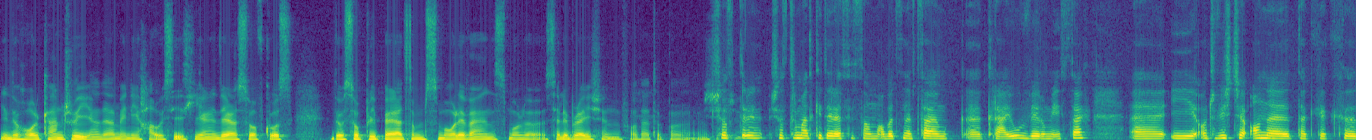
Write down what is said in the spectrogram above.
in the whole country, and there are many houses here and there. So, of course, they also prepared some small events, small uh, celebration for that. Siostry, siostry Matki Teresy są obecne w całym e, kraju, w wielu miejscach e, i oczywiście one, tak jak e,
